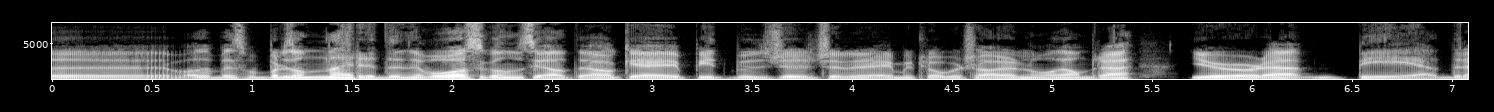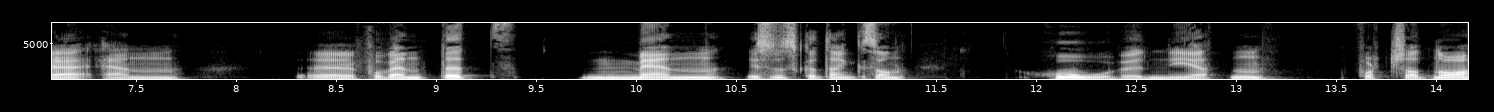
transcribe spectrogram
eh, hvis På litt sånn nerdenivå så kan du si at ja, ok, Pete Buttigieg eller Amy Klobuchar eller noen av de andre gjør det bedre enn forventet. Men hvis du skal tenke sånn Hovednyheten fortsatt nå,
